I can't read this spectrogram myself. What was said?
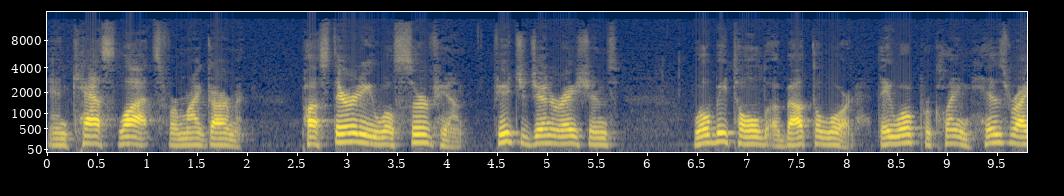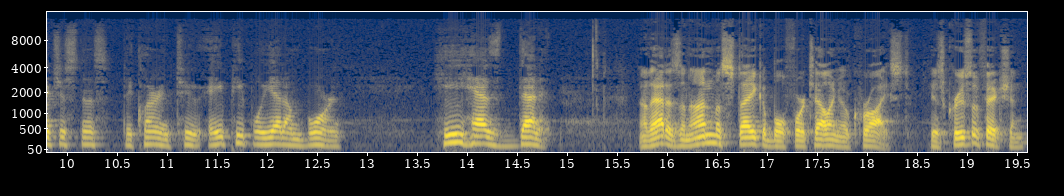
and cast lots for my garment. Posterity will serve him. Future generations will be told about the Lord. They will proclaim his righteousness, declaring to a people yet unborn, He has done it. Now, that is an unmistakable foretelling of Christ, his crucifixion,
